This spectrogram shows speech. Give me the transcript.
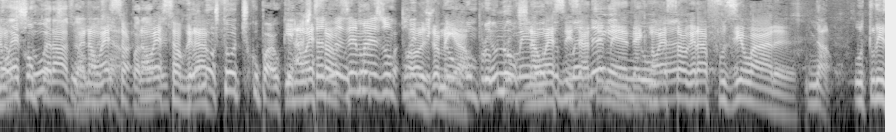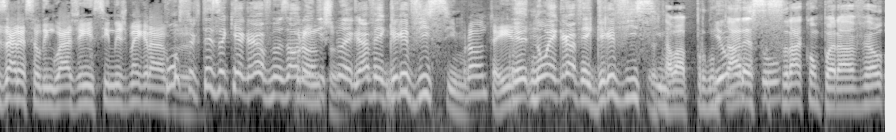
não não é a comparável. Mas não é, são só, não é só Eu grave. não estou a desculpar. O que é não é só- é eu mais um Oh, político que Miguel. não cumpre o Eu não. Não é exatamente, é que não é só grave fuzilar. Não. Utilizar essa linguagem em si mesmo é grave. Com certeza que é grave, mas alguém Pronto. diz que não é grave, é gravíssimo. Pronto, é isso. não é grave, é gravíssimo. Eu estava a Eu perguntar é se será comparável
